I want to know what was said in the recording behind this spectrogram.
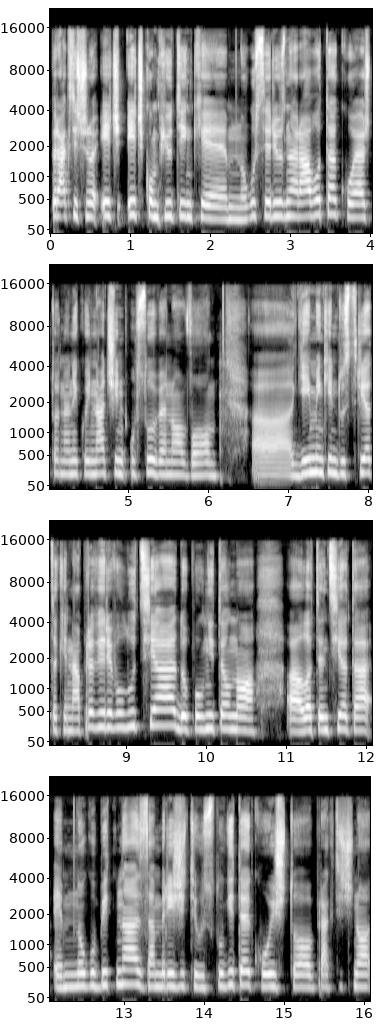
Практично edge, edge computing е многу сериозна работа која што на некој начин особено во а, гейминг индустријата ќе направи револуција, дополнително а, латенцијата е многу битна за мрежите и услугите кои што практично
